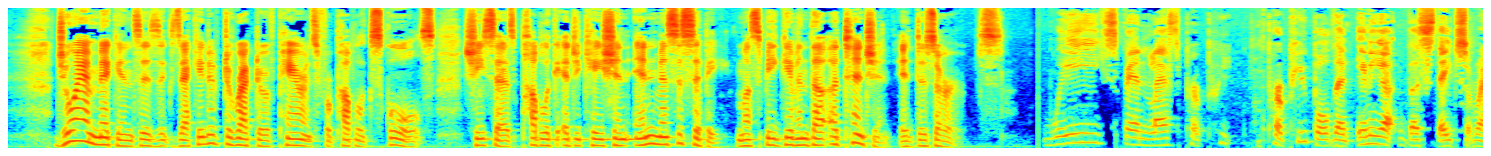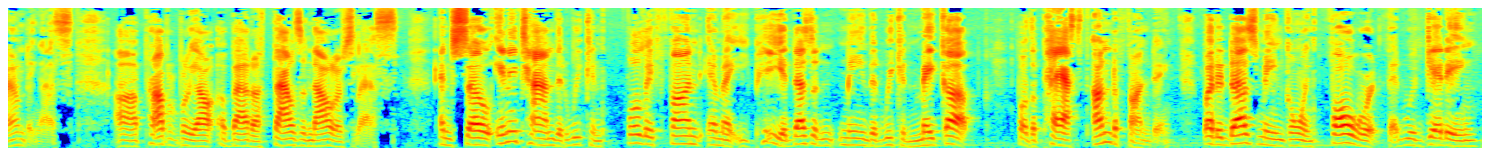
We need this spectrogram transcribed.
Joanne Mickens is Executive Director of Parents for Public Schools. She says public education in Mississippi must be given the attention it deserves. We spend less per, per pupil than any of the states surrounding us, uh, probably about a $1,000 less. And so, anytime that we can fully fund MAEP, it doesn't mean that we can make up for the past underfunding, but it does mean going forward that we're getting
